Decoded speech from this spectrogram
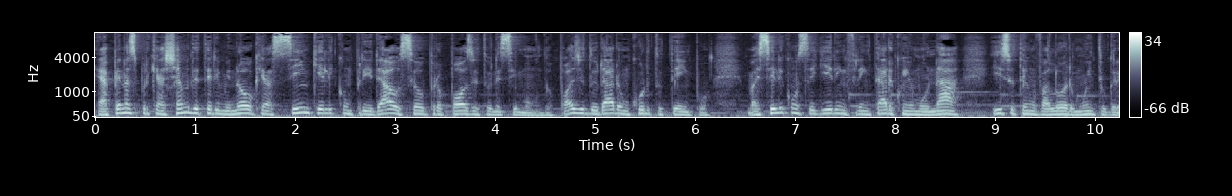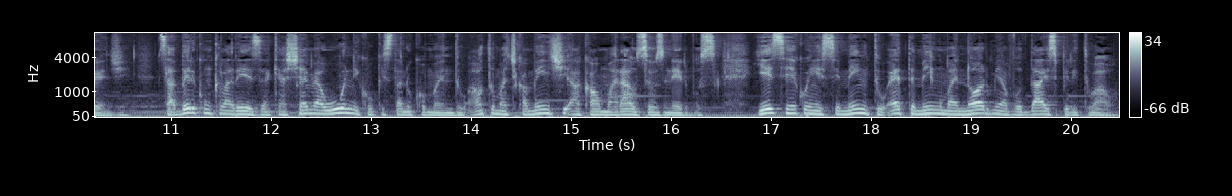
é apenas porque Hashem determinou que é assim que ele cumprirá o seu propósito nesse mundo. Pode durar um curto tempo, mas se ele conseguir enfrentar com Emuná, isso tem um valor muito grande. Saber com clareza que Hashem é o único que está no comando automaticamente acalmará os seus nervos. E esse reconhecimento é também uma enorme avodá espiritual.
